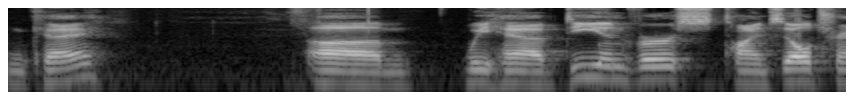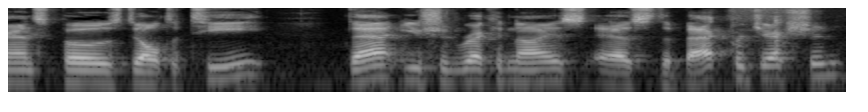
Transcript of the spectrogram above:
Okay. Um, we have d inverse times L transpose delta t. That you should recognize as the back projection.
